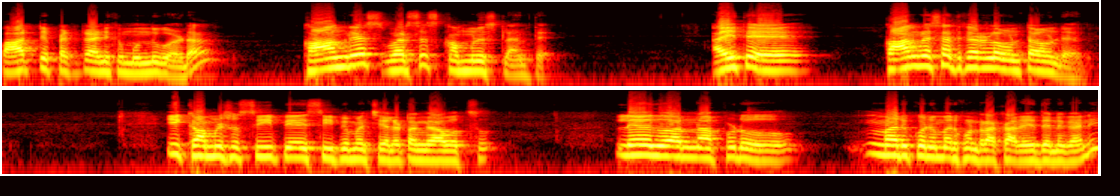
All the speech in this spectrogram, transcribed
పార్టీ పెట్టడానికి ముందు కూడా కాంగ్రెస్ వర్సెస్ కమ్యూనిస్టులు అంతే. అయితే కాంగ్రెస్ అధికారంలో ఉంటా ఉండేది. ఈ కమ్యూనిస్టు సిపిఐ సిపిఎం అని చేయటం కావచ్చు. లేదు అన్నప్పుడు మరికొన్ని మరికొన్ని రకాలు ఏదైనా కానీ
